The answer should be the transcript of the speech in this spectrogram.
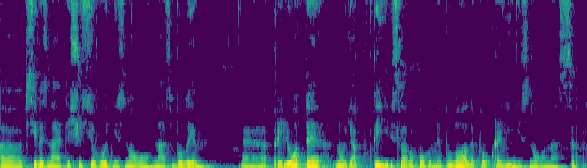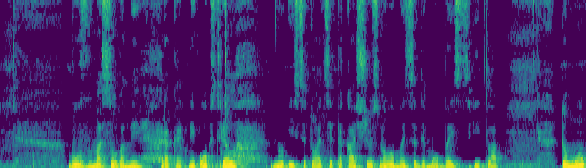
Е, Всі ви знаєте, що сьогодні знову в нас були е, прильоти. Ну, як в Києві, слава Богу, не було, але по Україні знову у нас був масований ракетний обстріл. Ну і ситуація така, що знову ми сидимо без світла. Тому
